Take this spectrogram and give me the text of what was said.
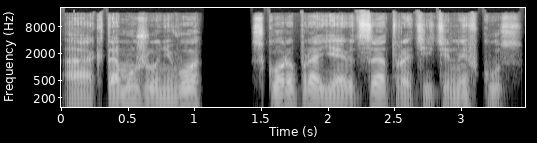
а к тому же у него скоро проявится отвратительный вкус.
